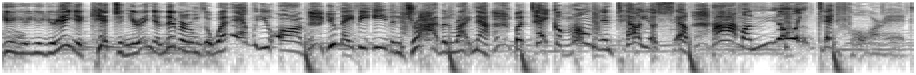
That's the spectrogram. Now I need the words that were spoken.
you you you're in your kitchen, you're in your living rooms, or wherever you are. You may be even driving right now, but take a moment and tell yourself, I'm anointed for it.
